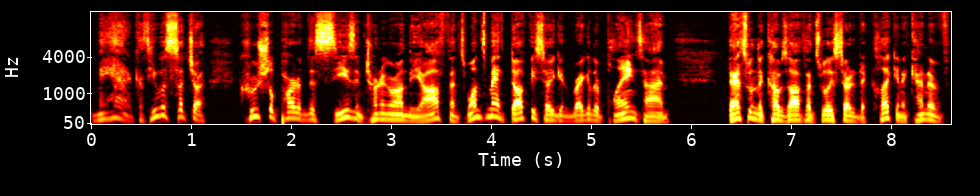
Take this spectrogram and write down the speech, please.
man, because he was such a crucial part of this season, turning around the offense. Once Matt Duffy started getting regular playing time, that's when the Cubs offense really started to click and it kind of,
